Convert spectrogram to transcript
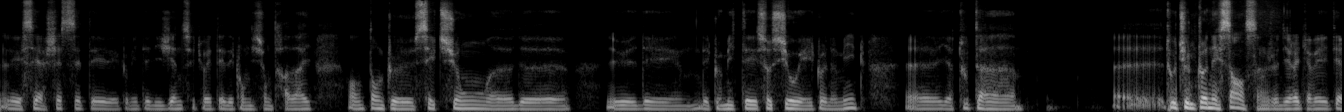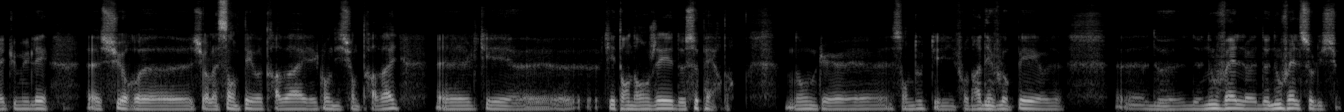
les CHSCT, les comités d'hygiène, sécurité des conditions de travail, en tant que section euh, de, des, comités sociaux et économiques, euh, il y a euh, toute une connaissance, hein, je dirais, qui avait été accumulée sur, sur la santé au travail, les conditions de travail, qui, est, qui est en danger de se perdre. Donc, sans doute, il faudra développer de, nouvelles, de nouvelles solutions.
